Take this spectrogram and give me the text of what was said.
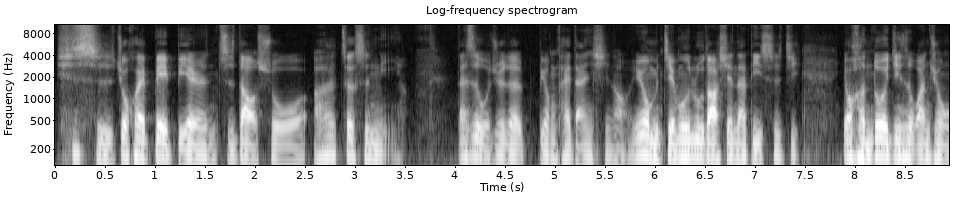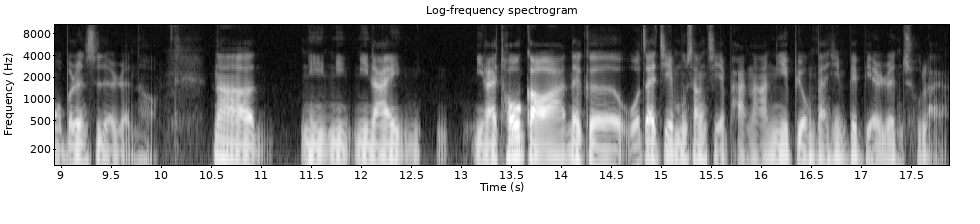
其实就会被别人知道说啊，这是你。但是我觉得不用太担心哦，因为我们节目录到现在第十集，有很多已经是完全我不认识的人哈。那你你你来你来投稿啊，那个我在节目上解盘啊，你也不用担心被别人认出来啊。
